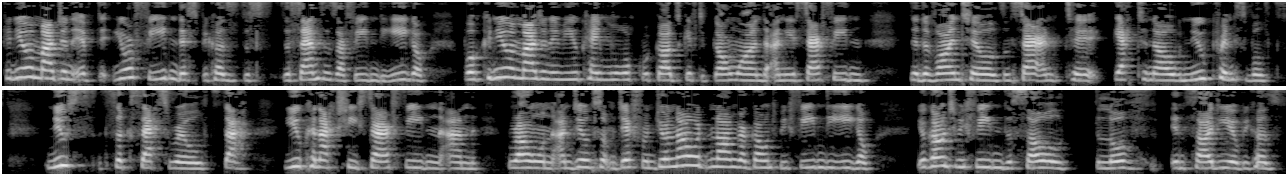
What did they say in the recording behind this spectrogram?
can you imagine if you're feeding this because the, the senses are feeding the ego but can you imagine if you came walk with god's gifted on and you start feeding the divine tools and starting to get to know new principles new success rules that you can actually start feeding and growing and doing something different, you're no longer going to be feeding the ego. You're going to be feeding the soul, the love inside you because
